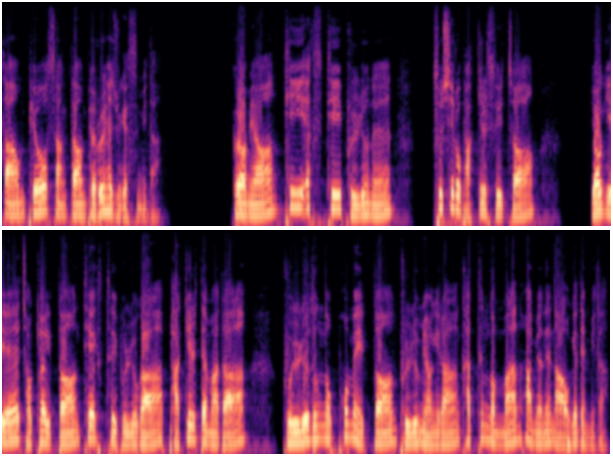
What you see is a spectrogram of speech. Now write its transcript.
따옴표, 쌍따옴표를 해주겠습니다. 그러면 txt 분류는 수시로 바뀔 수 있죠. 여기에 적혀있던 txt 분류가 바뀔 때마다 분류 등록 폼에 있던 분류명이랑 같은 것만 화면에 나오게 됩니다.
